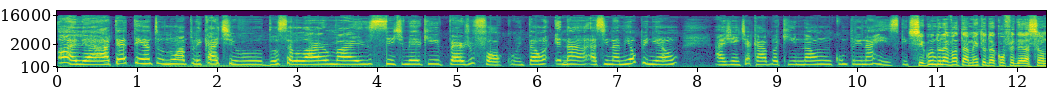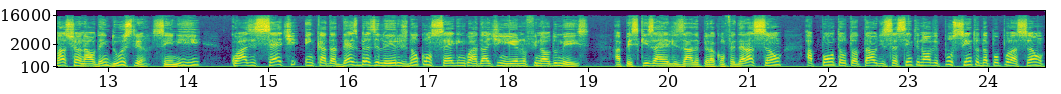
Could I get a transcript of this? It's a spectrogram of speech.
Olha, até tento no aplicativo do celular, mas a gente meio que perde o foco. Então, na, assim, na minha opinião, a gente acaba que não cumprindo a risca. Segundo o levantamento da Confederação Nacional da Indústria, CNI, quase 7 em cada 10 brasileiros não conseguem guardar dinheiro no final do mês. A pesquisa realizada pela Confederação aponta o total de 69% da população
